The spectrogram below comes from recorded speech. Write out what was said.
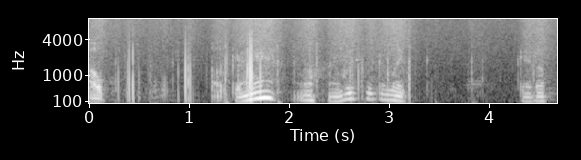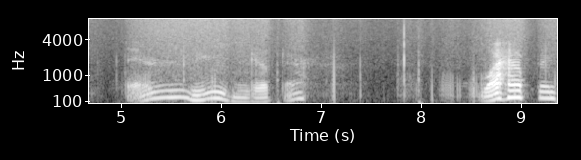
Oh. Okay. I guess we can, like, get up there. Maybe we can get up there. What happens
